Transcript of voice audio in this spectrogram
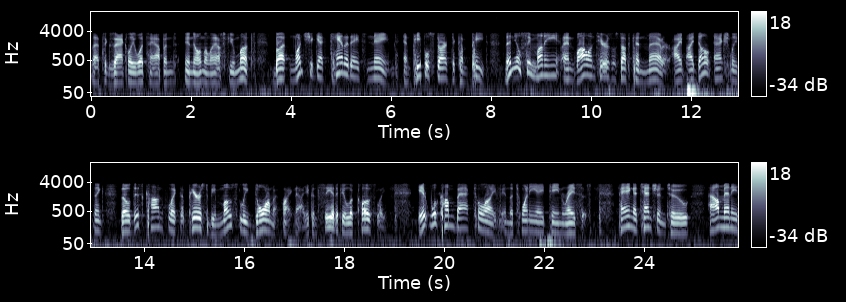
That's exactly what's happened in, the last few months. But once you get candidates named and people start to compete, then you'll see money and volunteers and stuff can matter. I, I don't actually think, though this conflict appears to be mostly dormant right now, you can see it if you look closely, it will come back to life in the 2018 races paying attention to how many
